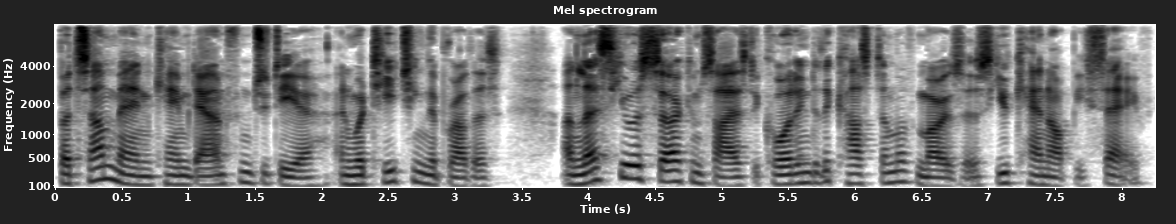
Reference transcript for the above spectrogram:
But some men came down from Judea and were teaching the brothers, Unless you are circumcised according to the custom of Moses, you cannot be saved.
